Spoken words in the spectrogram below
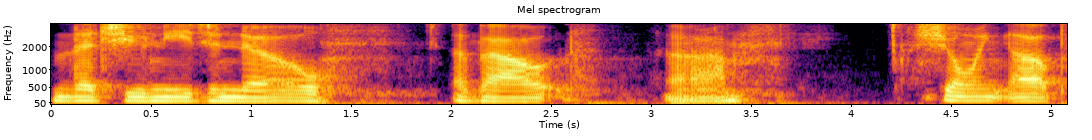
that you need to know about um, showing up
